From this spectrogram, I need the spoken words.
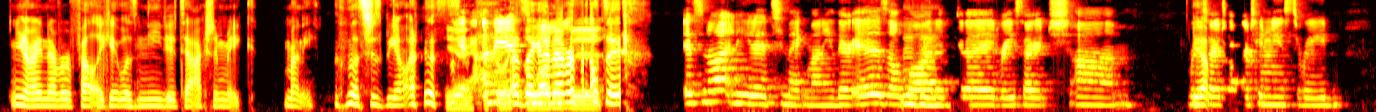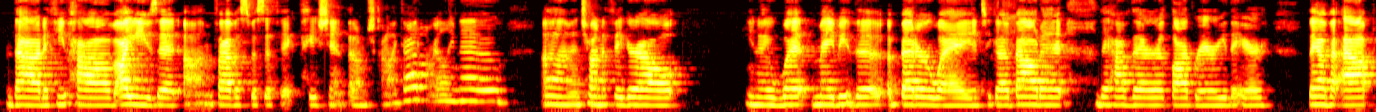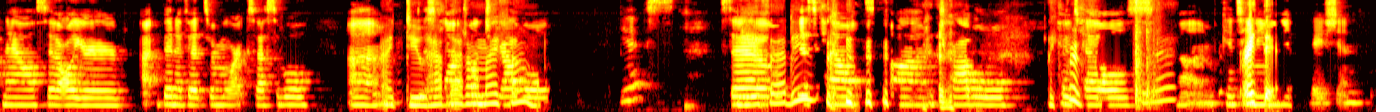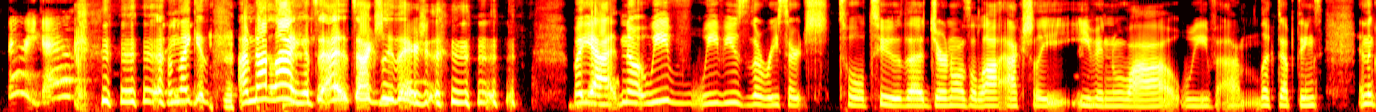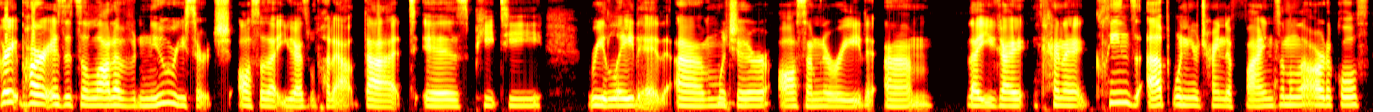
you know, I never felt like it was needed to actually make money. Let's just be honest. Yeah, I mean, I was like, I never it, felt it. It's not needed to make money. There is a mm-hmm. lot of good research, um, research yep. opportunities to read that if you have, I use it um, if I have a specific patient that I'm just kind of like, I don't really know, um, and trying to figure out, you know, what maybe the a better way to go about it. They have their library there. They have an app now, so all your uh, benefits are more accessible. Um, I do have that on my travel. phone. Yes. So yes, discounts on travel, like hotels, um, continuing right education. There you go. I'm like, it's, I'm not lying. It's it's actually there. but yeah, no, we've we've used the research tool too, the journals a lot actually, even while we've um, looked up things. And the great part is it's a lot of new research also that you guys will put out that is PT related, um, which mm-hmm. are awesome to read. Um, that you guys kind of cleans up when you're trying to find some of the articles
